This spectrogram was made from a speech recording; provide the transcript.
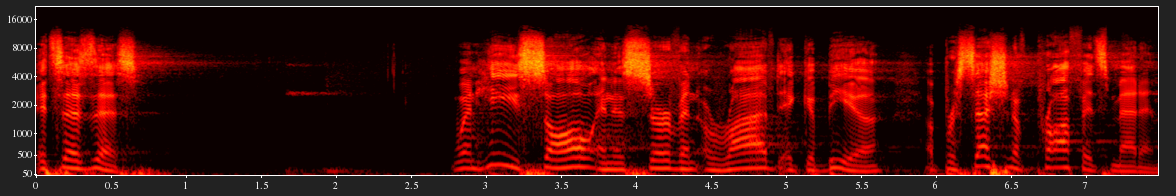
it says this When he, Saul, and his servant arrived at Gibeah, a procession of prophets met him.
